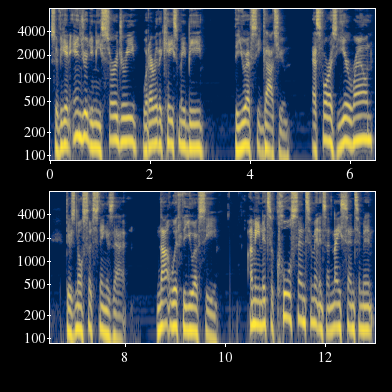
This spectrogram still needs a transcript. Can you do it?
So if you get injured, you need surgery, whatever the case may be, the UFC got you. As far as year round, there's no such thing as that. Not with the UFC. I mean, it's a cool sentiment, it's a nice sentiment.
